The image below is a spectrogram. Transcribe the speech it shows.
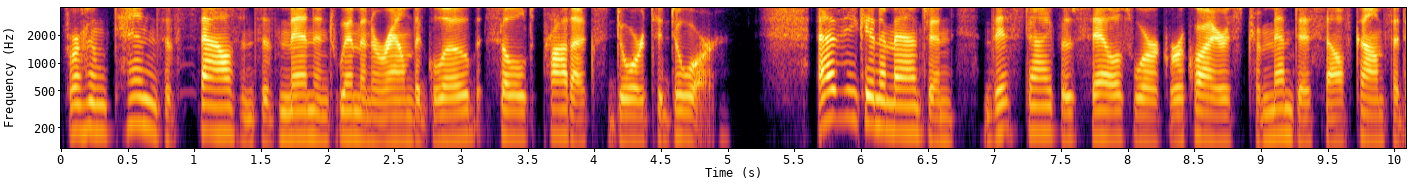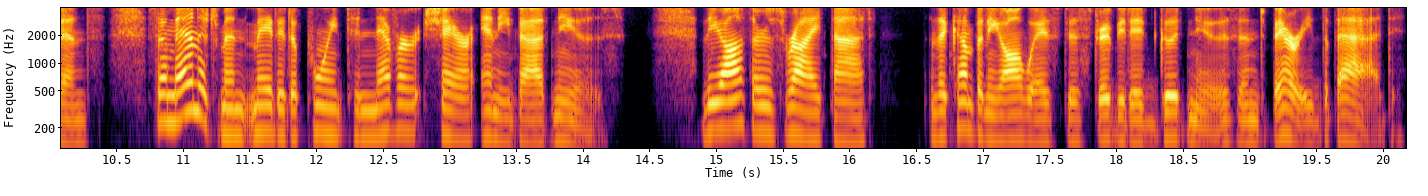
for whom tens of thousands of men and women around the globe sold products door to door. As you can imagine, this type of sales work requires tremendous self confidence, so management made it a point to never share any bad news. The authors write that the company always distributed good news and buried the bad.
